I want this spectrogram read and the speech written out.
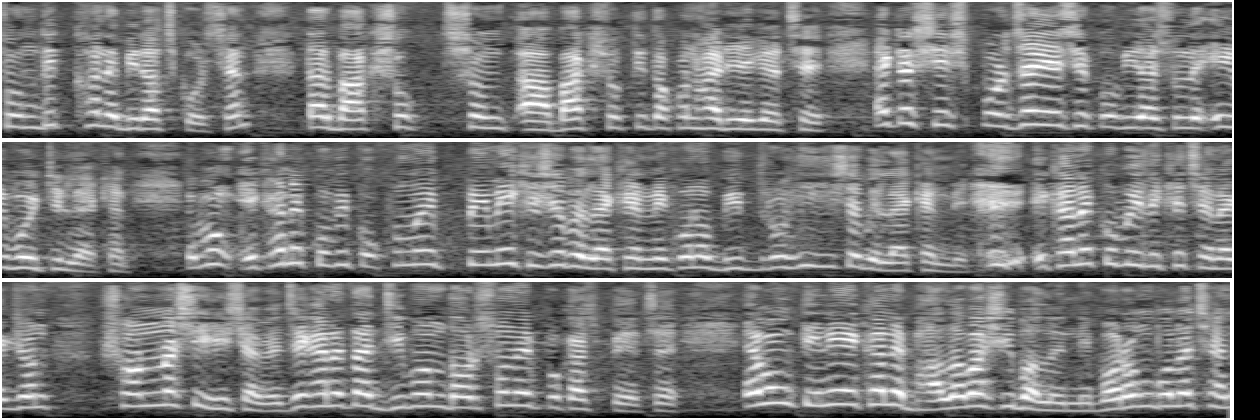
সন্ধিক্ষণে বিরাজ করছেন, তার বাক শক্তি তখন হারিয়ে গেছে। একটা শেষ পর্যায়ে এসে কবি আসলে এই বইটি লেখেন। এবং এখানে কবি কখনোই প্রেমিক হিসেবে লেখেননি, কোনো বিদ্রোহী হিসেবে লেখেননি। এখানে কবি লিখেছেন একজন সন্ন্যাসী হিসাবে, যেখানে তার জীবন দর্শনের প্রকাশ পেয়েছে। এবং তিনি এখানে ভালোবাসি বলেননি, বরং বলেছেন,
